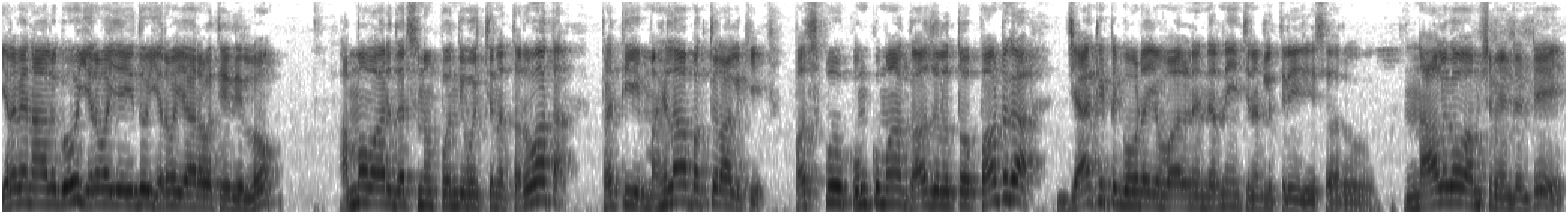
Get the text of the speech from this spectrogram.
ఇరవై నాలుగు ఇరవై ఐదు ఇరవై ఆరవ తేదీల్లో అమ్మవారి దర్శనం పొంది వచ్చిన తరువాత ప్రతి మహిళా భక్తురాలికి పసుపు కుంకుమ గాజులతో పాటుగా జాకెట్ కూడా ఇవ్వాలని నిర్ణయించినట్లు తెలియజేశారు. నాలుగవ అంశం ఏంటంటే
